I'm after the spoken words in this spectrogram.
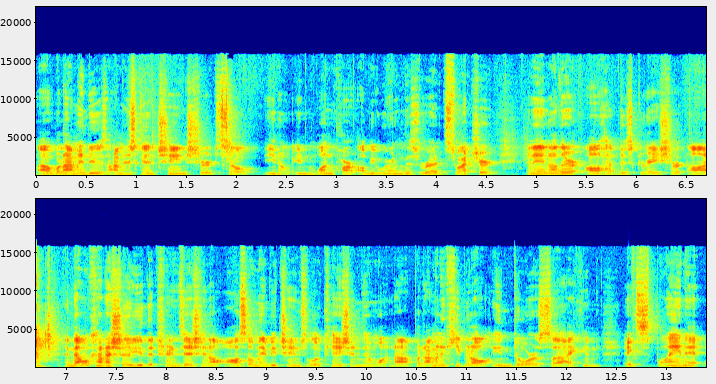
Uh, what I'm going to do is I'm just going to change shirts. So, you know, in one part, I'll be wearing this red sweatshirt and in another, I'll have this gray shirt on. And that will kind of show you the transition. I'll also maybe change locations and whatnot, but I'm going to keep it all indoors so I can explain it.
